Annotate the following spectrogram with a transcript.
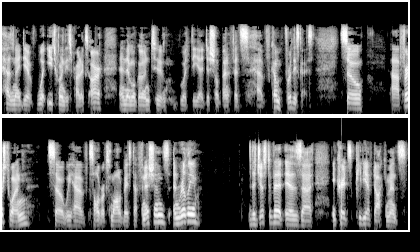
has an idea of what each one of these products are, and then we'll go into what the additional benefits have come for these guys. So uh, first one, so we have SOLIDWORKS model-based definitions, and really the gist of it is uh, it creates PDF documents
